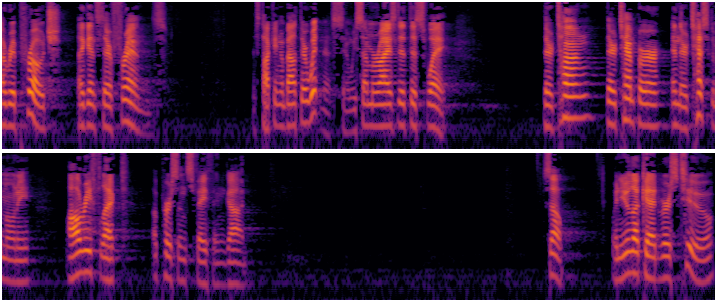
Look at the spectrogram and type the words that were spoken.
a reproach against their friends. It's talking about their witness, and we summarized it this way their tongue, their temper, and their testimony all reflect a person's faith in God. So, when you look at verse 2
